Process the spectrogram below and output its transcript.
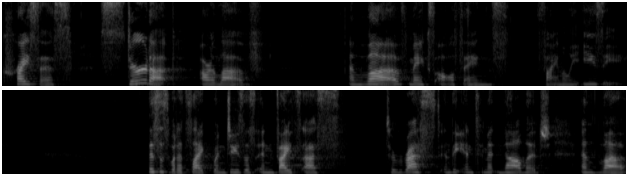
crisis stirred up our love and love makes all things finally easy. This is what it's like when Jesus invites us to rest in the intimate knowledge and love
